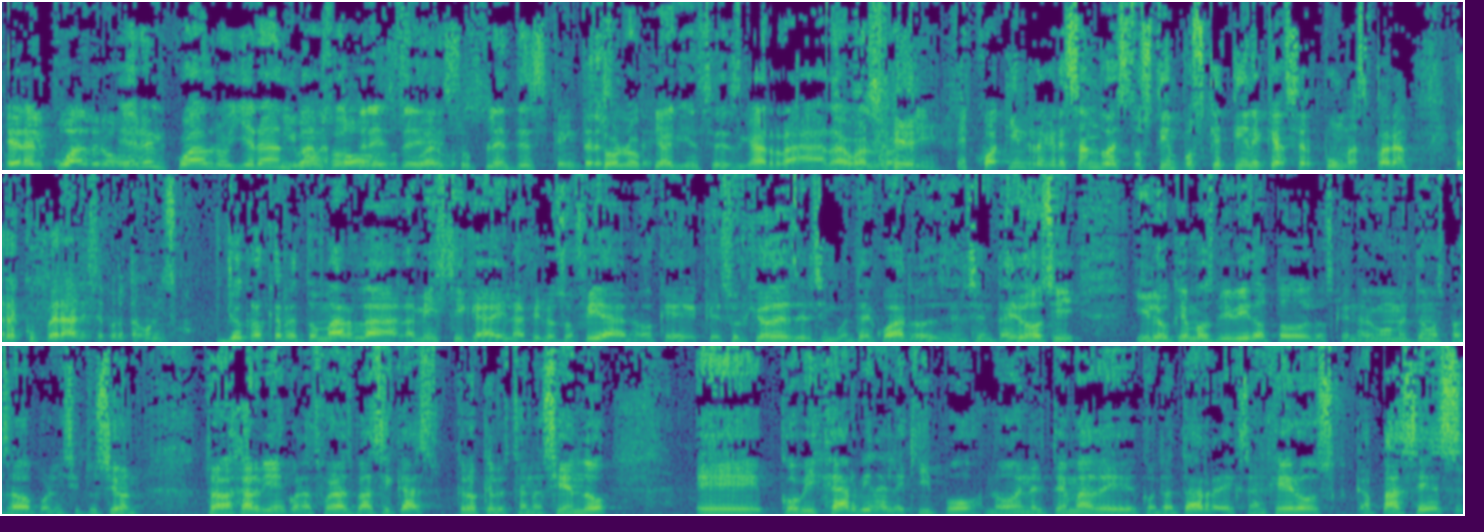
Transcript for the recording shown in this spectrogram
Era el cuadro. Era el cuadro y eran dos o tres de juegos. suplentes, Qué interesante. solo que alguien se desgarrara o algo así. Joaquín, regresando a estos tiempos, ¿qué tiene que hacer Pumas para recuperar ese protagonismo? Yo creo que retomar la, la mística y la filosofía ¿no? que, que surgió desde el 54, desde el 62 y, y lo que hemos vivido todos los que en algún momento hemos pasado por la institución. Trabajar bien con las fuerzas básicas, creo que lo están haciendo. Eh, cobijar bien al equipo, ¿no? En el tema de contratar extranjeros capaces,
